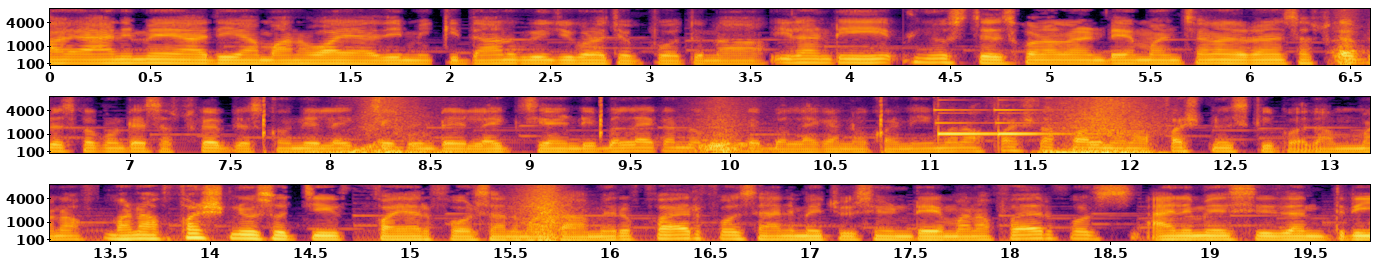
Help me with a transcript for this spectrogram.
ఆ యానిమే అది ఆ మానవాయి అది మీకు దాని గురించి కూడా చెప్పబోతున్నా. ఇలాంటి న్యూస్ తెలుసుకోవడం అంటే మన ఛానల్ ఎవరైనా సబ్స్క్రైబ్ చేసుకోకుంటే సబ్స్క్రైబ్ చేసుకోండి లైక్ చేయకుంటే లైక్ చేయండి బెల్ ఐకాన్ నొక్కుంటే బెల్ ఐకాన్ నొక్కండి. మన ఫస్ట్ ఆఫ్ ఆల్ మన ఫస్ట్ న్యూస్కి పోదాం. మన మన ఫస్ట్ న్యూస్ వచ్చి ఫైర్ ఫోర్స్ అనమాట మీరు ఫైర్ ఫోర్స్ యానిమే చూసి ఉంటే మన fire force anime season three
